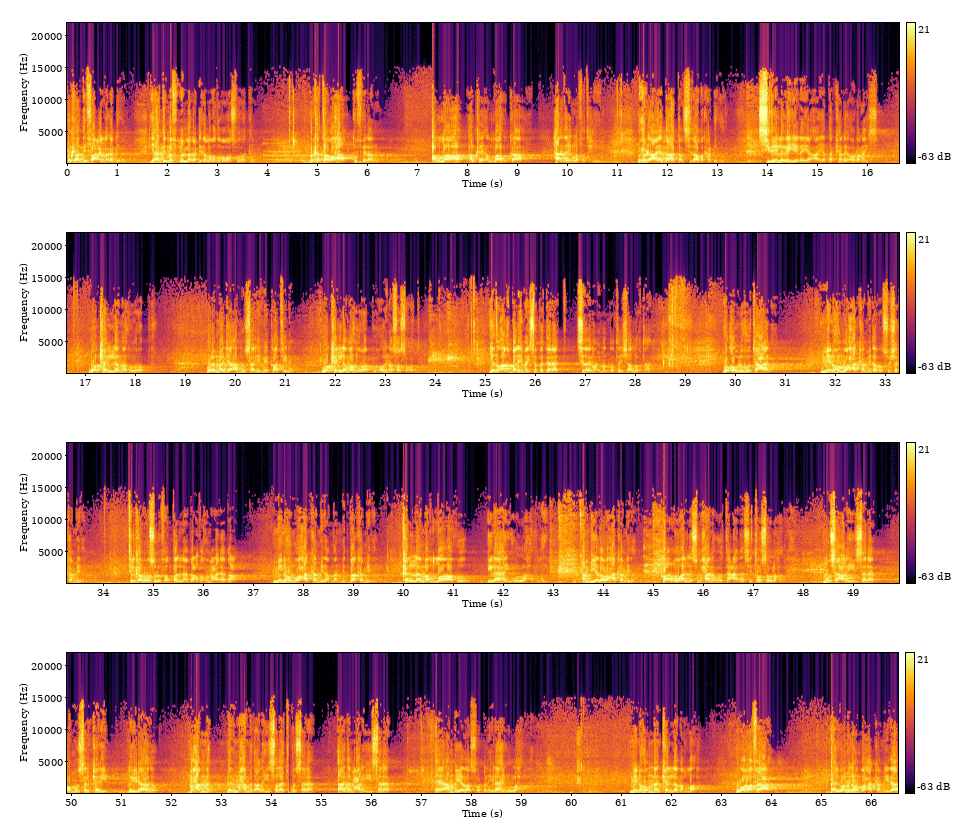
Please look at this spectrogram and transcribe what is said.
Marka haddii faacil laga dhigo iyo haddii mafcuul laga dhigo labaduba waa suuragal. Marka taa waxaa ku filanu allaha halkay allahu ka ahay hada in la fatxiyo. Wuxuu hi aayadda haddaan sidaaba ka dhigo sidee laga yeelayaa aayadda kale odhanaysa? Wakalamahu rabu walama jaءa musa limiqaatina wakalamahu rabu oo inoo soo socoto iyadoo aqbali mayso badelaad sida inoo iman doonta insha allahu taala wqowluhu tacaala minhum waxa ka mida rususha ka mida tilka rusulu fadalna bacdahum cala minhum waxa ka man midbaa ka mida kalama allahu ilaahay uu la hadlay ambiyada waxaa ka qaar uu alle subxaanahu watacaala si toosa ula hadlay muusa calayhi salaam waa muusa la yidhaahdo muxamed nabi muxamed calayhi salaatu wasalaam aadam calayhi salaam ee ambiyadaasoo dhan ilaahay uu la hadlay. Minhum man kalama allah warafaca ay wa minhum waxaa ka mida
